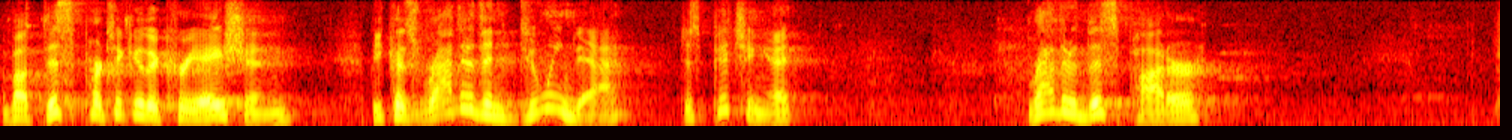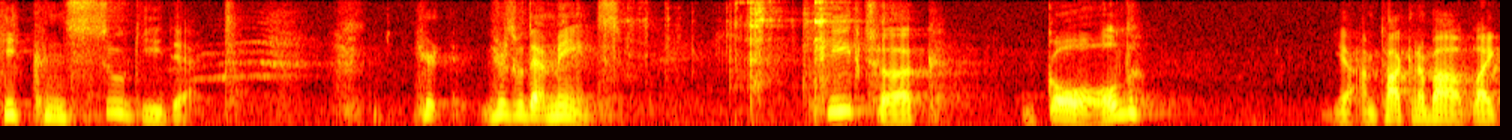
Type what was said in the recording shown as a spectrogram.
about this particular creation because rather than doing that, just pitching it, Rather, this potter, he kintsugied it. Here, here's what that means he took gold, yeah, I'm talking about like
